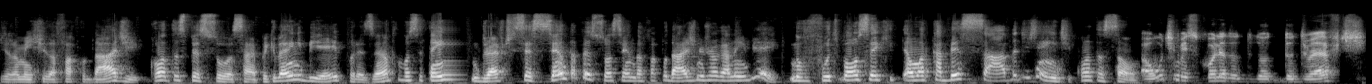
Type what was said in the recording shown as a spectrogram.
geralmente da faculdade, quantas pessoas, sabe? Porque da NBA, por exemplo, você tem um draft de 60 pessoas saindo da faculdade e jogar na NBA. No futebol, eu sei que é uma cabeçada de gente. Quantas são? A última escolha do, do, do draft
